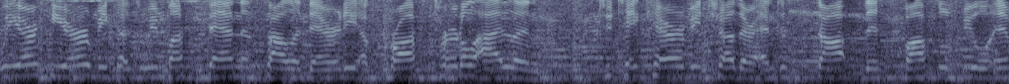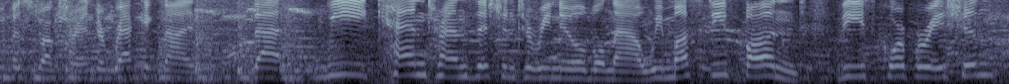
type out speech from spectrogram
We are here because we must stand in solidarity across Turtle Island to take care of each other and to stop this fossil fuel infrastructure and to recognize that we can transition to renewable now. We must defund these corporations.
